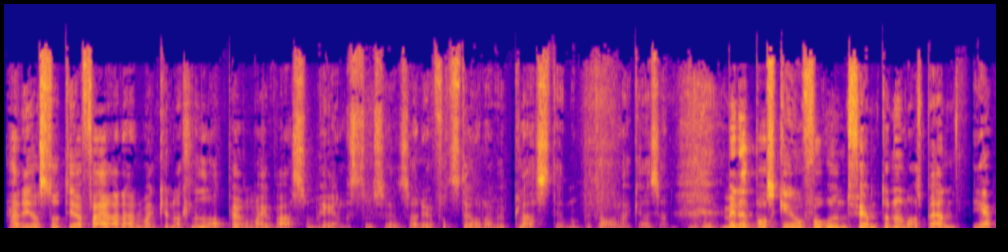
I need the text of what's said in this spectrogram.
hade jag stått i affären hade man kunnat lura på mig vad som helst och sen så hade jag fått stå där med plasten och betala kassan. Men ett par skor för runt 1500 spänn. Yep.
